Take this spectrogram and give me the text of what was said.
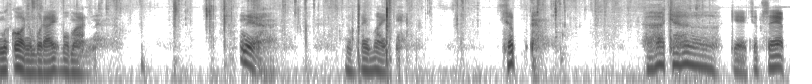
เมื่อก่อนบ่ได้บมานเนี่ยลงไปใหม่ชับอาจ้ะแกงแซบๆ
